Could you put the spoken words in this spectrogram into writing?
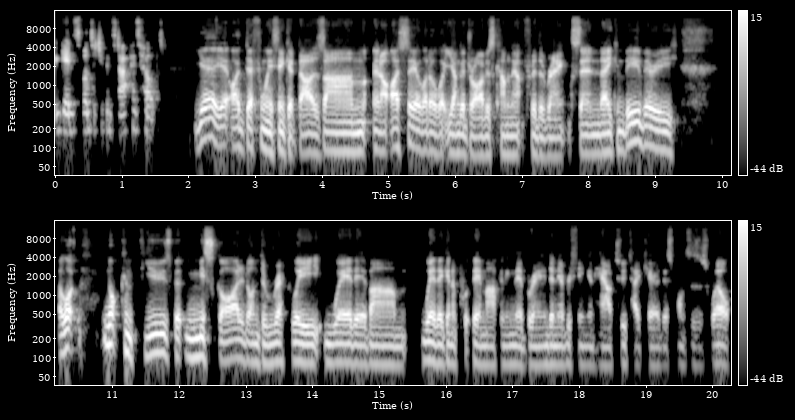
again, sponsorship and stuff has helped? Yeah, yeah, I definitely think it does. Um, and I, I see a lot of younger drivers coming out through the ranks, and they can be very, a lot not confused, but misguided on directly where they've um where they're going to put their marketing, their brand, and everything, and how to take care of their sponsors as well.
